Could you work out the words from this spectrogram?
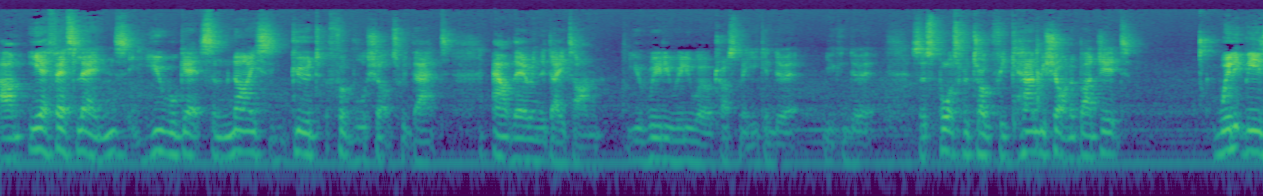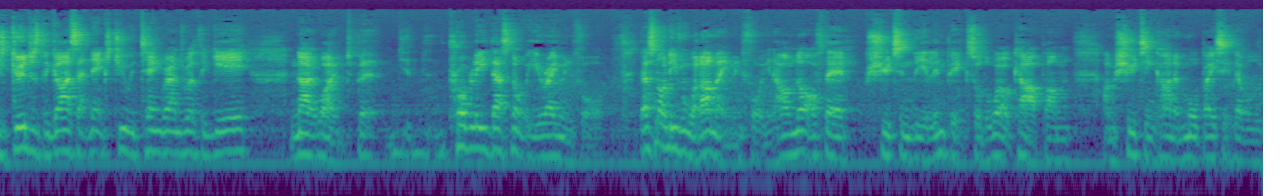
um, EFS lens, you will get some nice, good football shots with that out there in the daytime. You really, really will. Trust me, you can do it. You can do it. So sports photography can be shot on a budget. Will it be as good as the guy sat next to you with 10 grand's worth of gear? No, it won't. But probably that's not what you're aiming for. That's not even what I'm aiming for. You know, I'm not off there shooting the Olympics or the World Cup. I'm I'm shooting kind of more basic level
